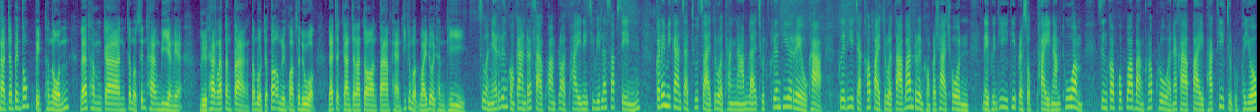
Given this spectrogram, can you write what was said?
หากจำเป็นต้องปิดถนน และทำการกำหนดเส้นทางเบี่ยงเนี่ยหรือทางลัดต่างๆตำรวจจะต้องอำนวยความสะดวก และจัดการจราจรตามแผนที่กำหนดไว้โดยทันที ส่วนในเรื่องของการรักษาความปลอดภัยในชีวิตและทรัพย์สิน ก็ได้มีการจัดชุดสายตรวจทางน้ำและชุดเคลื่อนที่เร็วค่ะ พื่อที่จะเข้าไปตรวจตาบ้านเรือนของประชาชน ในพื้นที่ที่ประสบภัยน้ำท่วม ซึ่งก็พบว่าบางครอบครัวนะคะ ไปพักที่จุดอพยพ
